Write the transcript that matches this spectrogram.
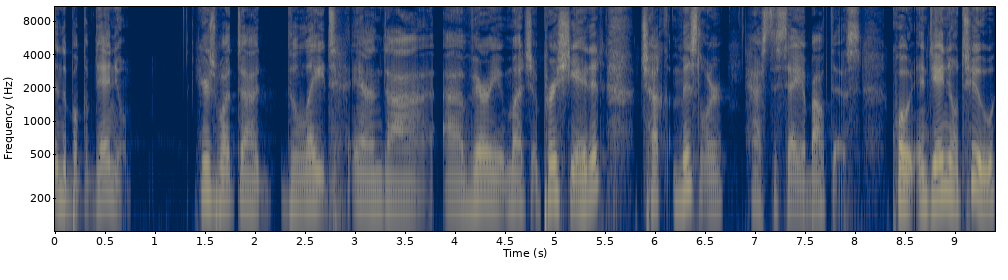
in the book of Daniel. Here's what uh, the late and uh, uh, very much appreciated Chuck Missler has to say about this. Quote In Daniel 2,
